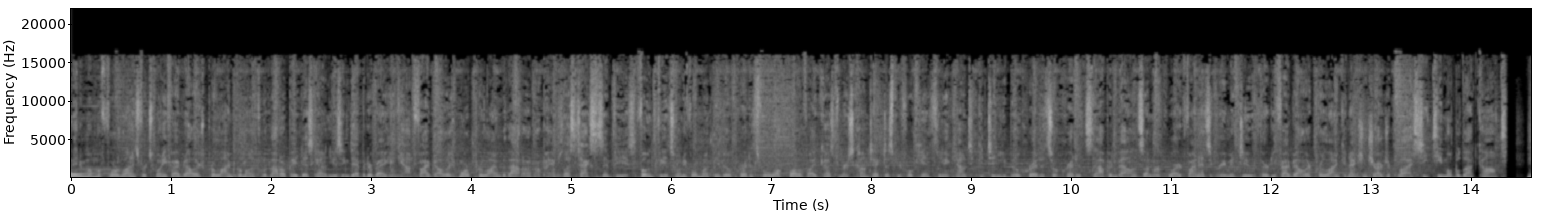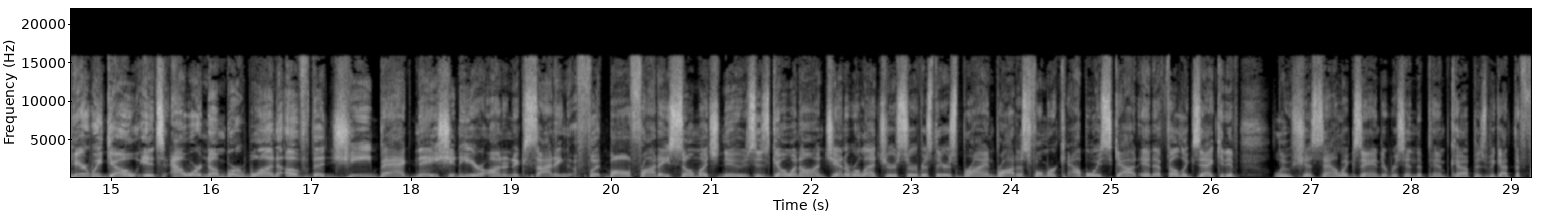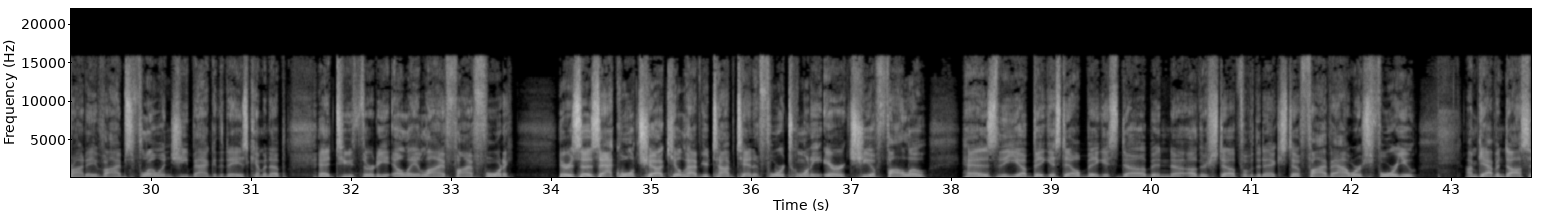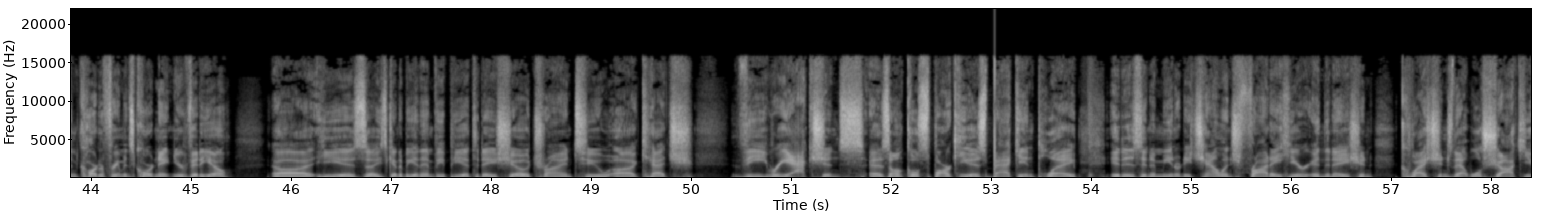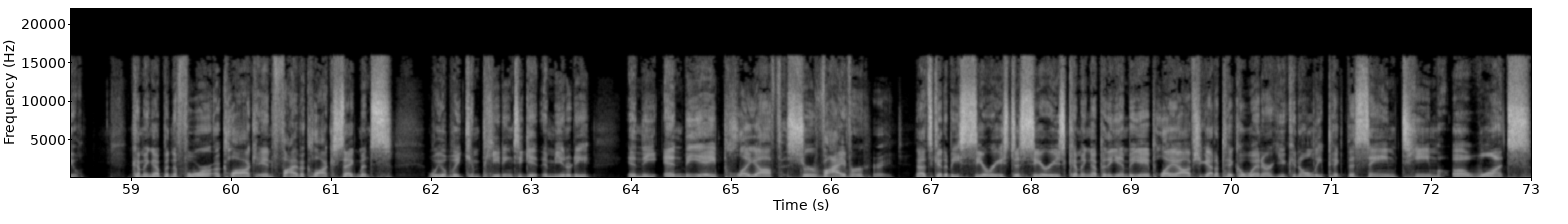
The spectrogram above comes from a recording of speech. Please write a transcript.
Minimum of four lines for $25 per line per month with auto pay discount using debit or bank account. $5 more per line without auto pay, plus taxes and fees. Phone fee at 24 monthly bill credits for all well qualified customers. Contact us before canceling account to continue bill credits or credit stop and balance on required finance agreement due. $35 per line connection charge applies. Ctmobile.com. Here we go. It's our number one of the G Bag Nation here on an exciting football Friday. So much news is going on. General at your service. There's Brian Broaddus, former Cowboy Scout, NFL executive. Lucius Alexander was in the Pimp Cup as we got the Friday vibes flowing. G back of the days coming up at 2.30, LA Live 540. There's uh, Zach Wolchuk. He'll have your top 10 at 420. Eric Chiafalo has the uh, biggest L, biggest dub, and uh, other stuff over the next uh, five hours for you. I'm Gavin Dawson. Carter Freeman's coordinating your video. Uh, he is uh, he's going to be an MVP at today's show, trying to uh, catch the reactions as Uncle Sparky is back in play. It is an immunity challenge Friday here in the nation. Questions that will shock you coming up in the four o'clock and five o'clock segments. We will be competing to get immunity in the NBA playoff survivor. That's going to be series to series coming up in the NBA playoffs. You got to pick a winner. You can only pick the same team uh, once.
